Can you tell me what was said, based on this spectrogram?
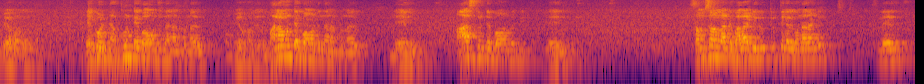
ఉపయోగం లేదు. ఎక్కువ డబ్బు ఉంటే బాగుంటుందని అనుకున్నారు. ఉపయోగం లేదు. బలం ఉంటే బాగుంటుందని అనుకున్నారు. లేదు. ఆస్తి ఉంటే బాగుంటుంది. లేదు. సంసం లాంటి బలాఢ్యులు తృప్తి కలిగి ఉన్నారండి లేదు.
